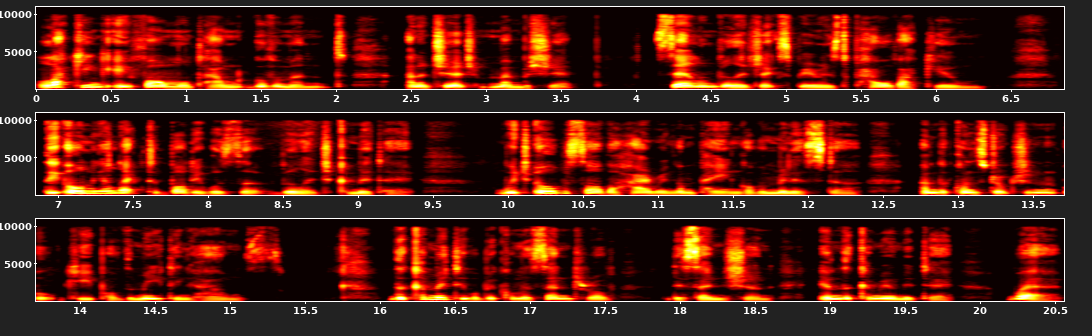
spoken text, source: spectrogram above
Lacking a formal town government and a church membership, Salem Village experienced a power vacuum. The only elected body was the village committee, which oversaw the hiring and paying of a minister and the construction and upkeep of the meeting house. The committee would become a centre of dissension in the community where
